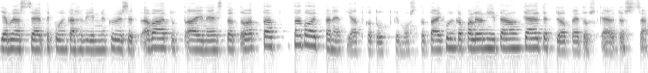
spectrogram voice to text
Ja myös se, että kuinka hyvin nykyiset avatut aineistot ovat tavoittaneet jatkotutkimusta tai kuinka paljon niitä on käytetty opetuskäytössä.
